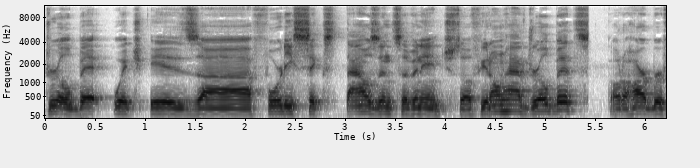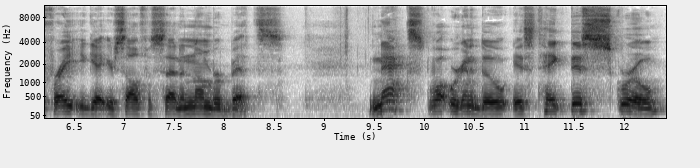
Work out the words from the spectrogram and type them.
drill bit, which is uh, 46 thousandths of an inch. So if you don't have drill bits, go to Harbor Freight, you get yourself a set of number bits. Next, what we're going to do is take this screw,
